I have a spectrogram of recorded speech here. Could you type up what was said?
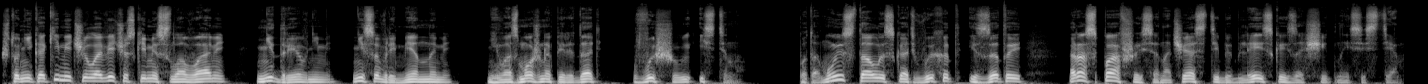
что никакими человеческими словами, ни древними, ни современными, невозможно передать высшую истину. Потому и стал искать выход из этой распавшейся на части библейской защитной системы.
